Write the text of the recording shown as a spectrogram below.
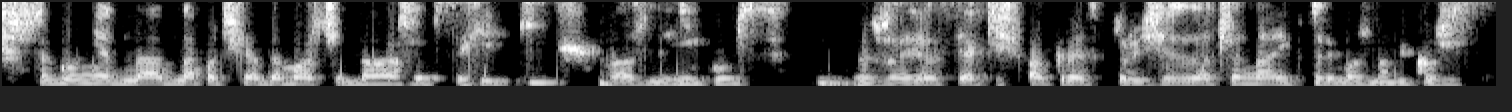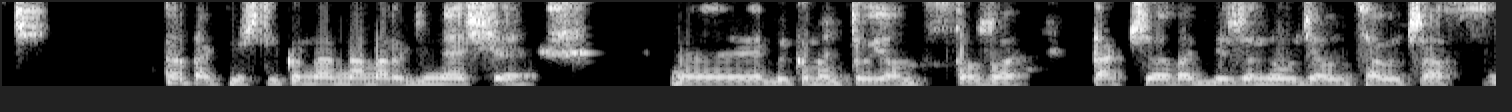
szczególnie dla, dla podświadomości, dla naszej psychiki ważny impuls, że jest jakiś okres, który się zaczyna i który można wykorzystać. To tak już tylko na, na marginesie, e, jakby komentując to, że tak czy owak bierzemy udział cały czas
